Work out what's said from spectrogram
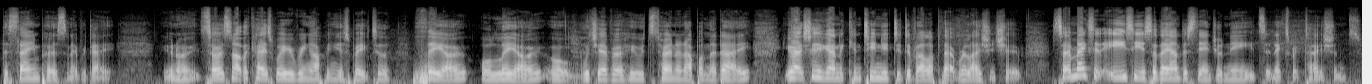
the same person every day." You know, so it's not the case where you ring up and you speak to Theo or Leo or whichever who's turning up on the day. You're actually going to continue to develop that relationship. So it makes it easier so they understand your needs and expectations.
